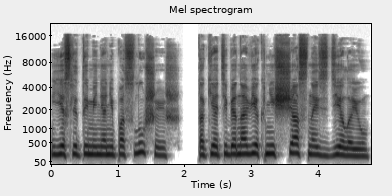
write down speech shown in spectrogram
«Если ты меня не послушаешь, так я тебя навек несчастной сделаю».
